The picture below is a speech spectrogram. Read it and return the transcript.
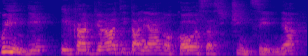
Quindi il campionato italiano cosa ci insegna?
